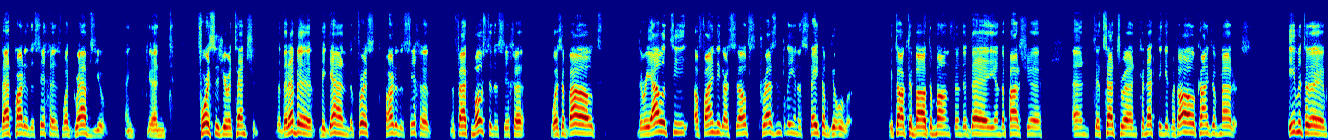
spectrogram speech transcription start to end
that part of the Sikha is what grabs you and, and forces your attention. But the Rebbe began the first part of the Sikha, in fact, most of the Sikha was about the reality of finding ourselves presently in a state of Geula. He talked about the month and the day and the parsha and etc. and connecting it with all kinds of matters, even to the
